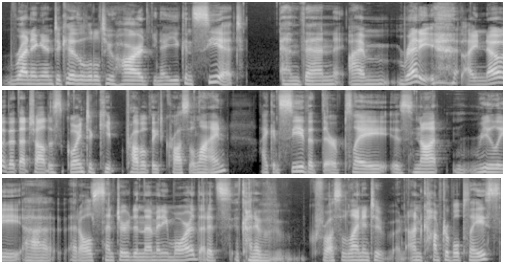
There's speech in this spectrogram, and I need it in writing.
running into kids a little too hard, you know, you can see it. And then I'm ready. I know that that child is going to keep probably cross the line. I can see that their play is not really uh, at all centered in them anymore, that it's kind of crossed the line into an uncomfortable place.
